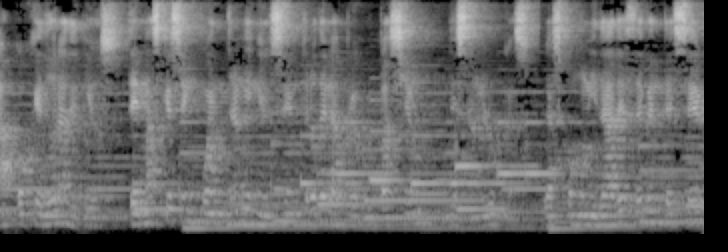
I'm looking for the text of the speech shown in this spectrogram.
acogedora de Dios, temas que se encuentran en el centro de la preocupación de San Lucas. Las comunidades deben de ser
